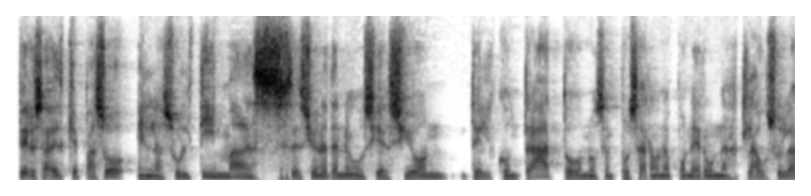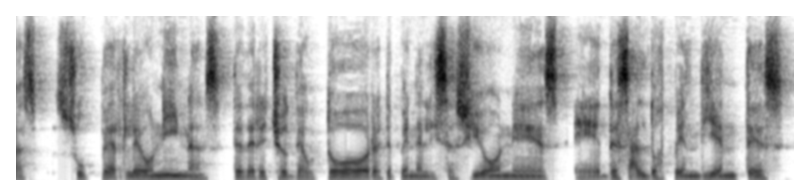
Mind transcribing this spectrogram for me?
Pero ¿sabes qué pasó? En las últimas sesiones de negociación del contrato nos empezaron a poner unas cláusulas súper leoninas de derechos de autor, de penalizaciones, eh, de saldos pendientes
